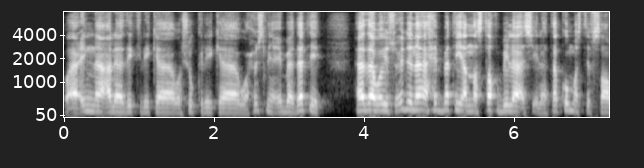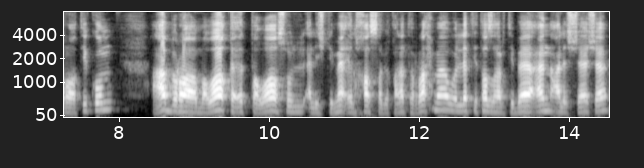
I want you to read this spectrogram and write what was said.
وأعنا على ذكرك وشكرك وحسن عبادتك. هذا ويسعدنا أحبتي أن نستقبل أسئلتكم واستفساراتكم عبر مواقع التواصل الاجتماعي الخاصة بقناة الرحمة والتي تظهر تباعا على الشاشة.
